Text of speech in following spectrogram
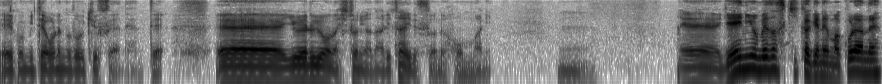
英語見て俺の同級生やねんって、えー言えるような人にはなりたいですよねほんまに。うん。えー芸人を目指すきっかけねまあこれはね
